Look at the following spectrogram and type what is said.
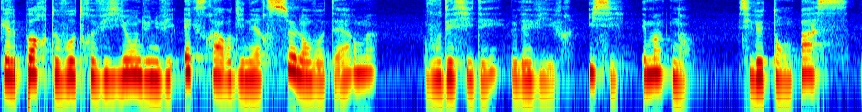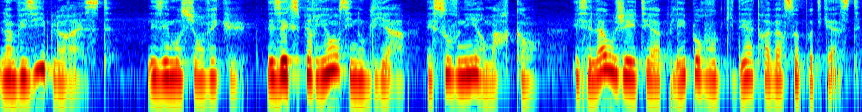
qu'elles portent votre vision d'une vie extraordinaire selon vos termes, vous décidez de les vivre ici et maintenant. Si le temps passe, l'invisible reste, les émotions vécues, les expériences inoubliables, les souvenirs marquants. Et c'est là où j'ai été appelée pour vous guider à travers ce podcast.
